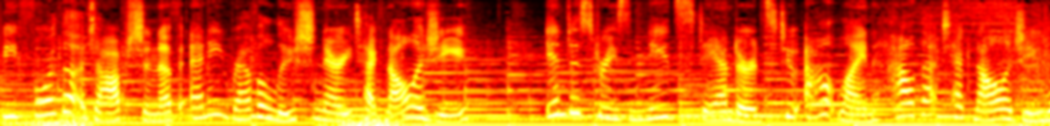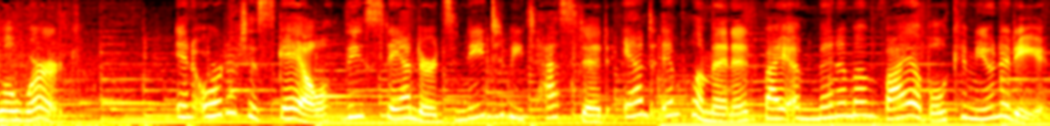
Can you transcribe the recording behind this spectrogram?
Before the adoption of any revolutionary technology, industries need standards to outline how that technology will work. In order to scale, these standards need to be tested and implemented by a minimum viable community.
